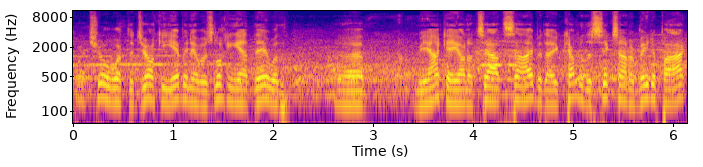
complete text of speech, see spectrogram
Quite sure what the jockey Ebina was looking at there with uh, Miyake on its outside, but they've come to the 600 metre park.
